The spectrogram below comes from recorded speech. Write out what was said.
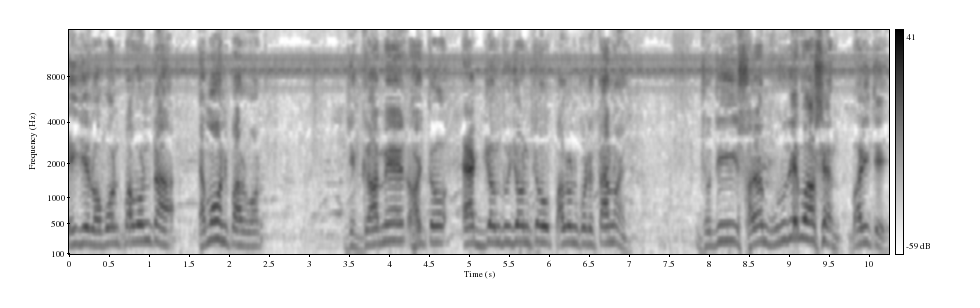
এই যে লবণ পার্বণটা এমন পার্বণ যে গ্রামের হয়তো একজন, দুজন কেউ পালন করে তা নয়। যদি স্বয়ং গুরুদেবও আসেন বাড়িতে,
